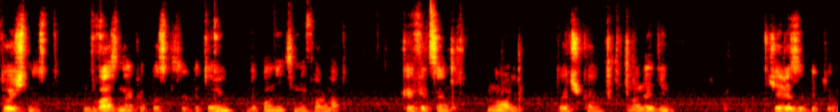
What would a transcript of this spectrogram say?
Точность два знака после запятой, дополнительный формат. Коэффициент 0.01 через запятую.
